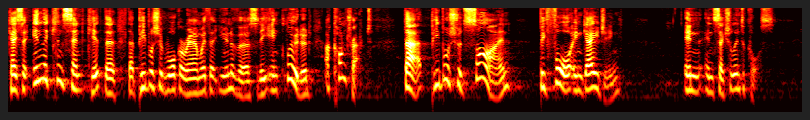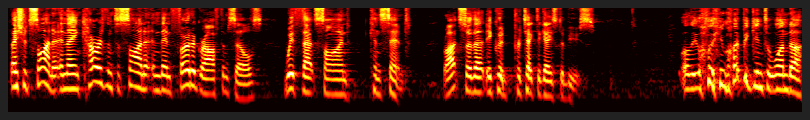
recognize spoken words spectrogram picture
Okay, so in the consent kit that, that people should walk around with at university included a contract that people should sign before engaging in, in sexual intercourse. They should sign it, and they encourage them to sign it and then photograph themselves with that signed consent, right? So that it could protect against abuse. Well, you might begin to wonder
